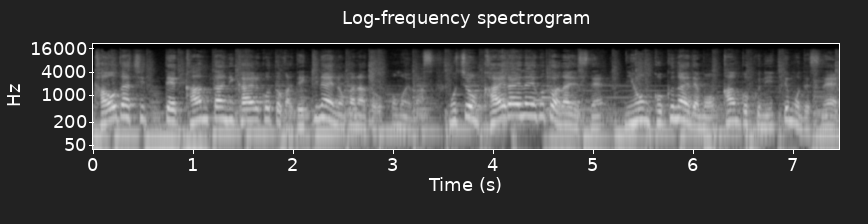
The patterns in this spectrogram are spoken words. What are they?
顔立ちって簡単に変えることができないのかなと思います。もちろん変えられないことはないですね。日本国内でも韓国に行ってもですね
